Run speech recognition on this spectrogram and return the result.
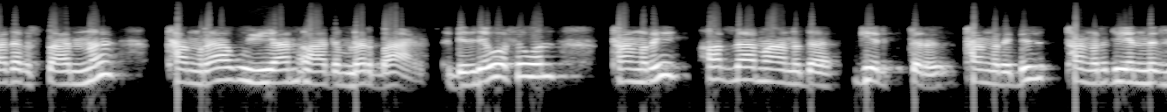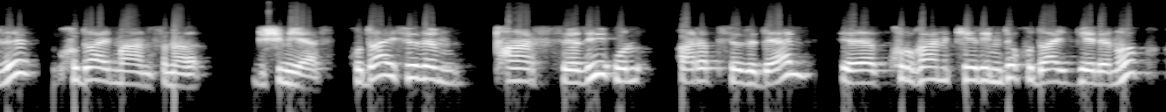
Gazagystanda Taňra uýýan adamlar bar. Bizde bolsa ol Taňry Alla manyda gelipdir. Taňry biz Taňry diýenimizde Hudaý manysyna düşünýäs. Hudaý sözem pars sözi, ol arap sözi däl. Kurgany Kerimde Hudaý gelenok.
